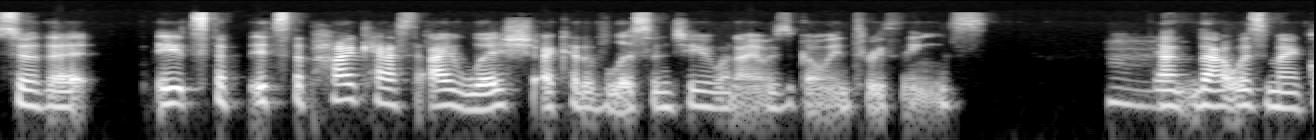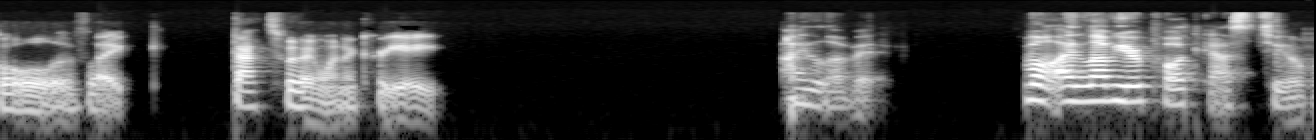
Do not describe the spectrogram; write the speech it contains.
so that it's the it's the podcast I wish I could have listened to when I was going through things. Hmm. That that was my goal of like that's what I want to create. I love it. Well, I love your podcast too.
